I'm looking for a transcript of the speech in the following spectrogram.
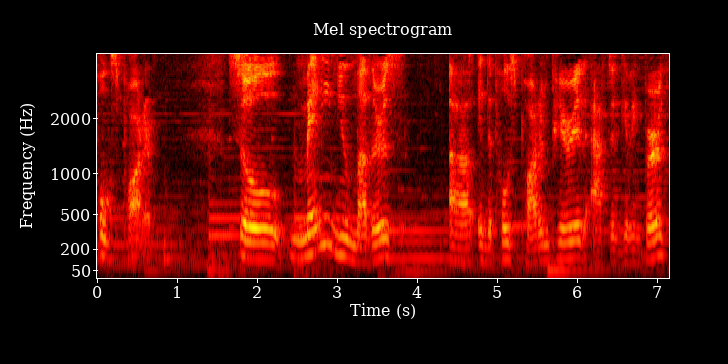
postpartum. So many new mothers uh, in the postpartum period after giving birth,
